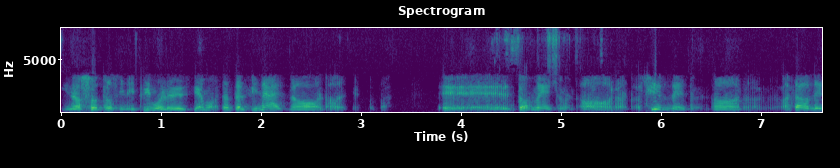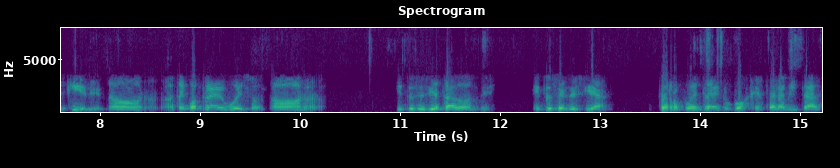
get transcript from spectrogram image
Y nosotros y mi primo le decíamos, hasta el final, no, no, decía mi papá. Eh, dos metros, no, no, no, cien metros, no, no, no, hasta dónde quiere, no, no, no, hasta encontrar el hueso, no, no, no. Y entonces decía, ¿hasta dónde? Entonces decía, un perro puede entrar en un bosque hasta la mitad,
